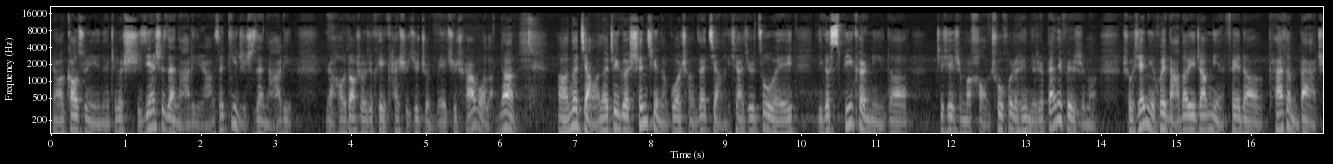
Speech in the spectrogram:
然后告诉你的这个时间是在哪里，然后在地址是在哪里，然后到时候就可以开始去准备去 travel 了。那啊，那讲完了这个申请的过程，再讲一下就是作为一个 speaker 你的。这些什么好处，或者是你的这 benefit 是什么？首先，你会拿到一张免费的 platinum badge。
